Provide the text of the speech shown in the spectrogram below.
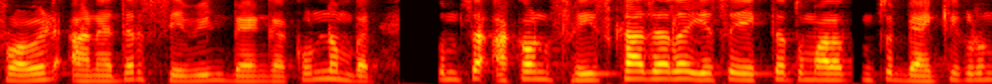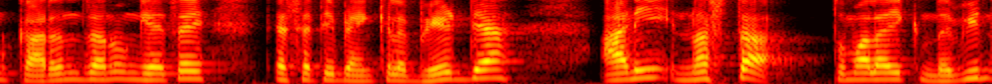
provide another saving bank account number तुमचं अकाउंट फ्रीज का झालं? याचं एक तर तुम्हाला तुमचं बँकेकडून कारण जाणून घ्यायचं आहे. त्यासाठी बँकेला भेट द्या. आणि नसता तुम्हाला एक नवीन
